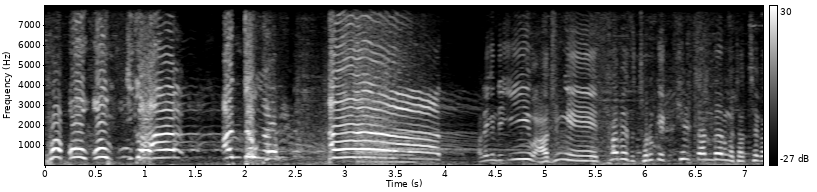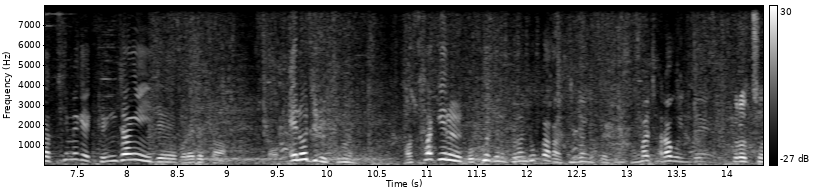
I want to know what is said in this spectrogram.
탑. 오, 오, 이거 아, 안정감. 아, 아니 근데 이 와중에 탑에서 저렇게 킬 딴다는 것 자체가 팀에게 굉장히 이제 뭐라 해야 될까 어, 에너지를 주는 어, 사기를 높여주는 그런 효과가 굉장히 있어요. 지금 정말 잘하고 있는데 그렇죠.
